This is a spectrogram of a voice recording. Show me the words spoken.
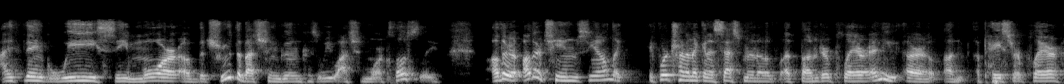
I think we see more of the truth about Sengun because we watch him more closely. Other other teams, you know, like if we're trying to make an assessment of a Thunder player, any or a, a Pacer player,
